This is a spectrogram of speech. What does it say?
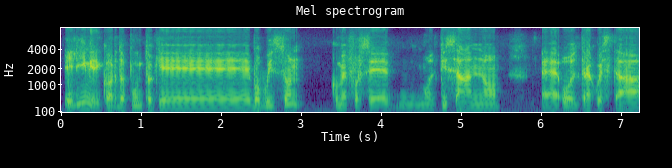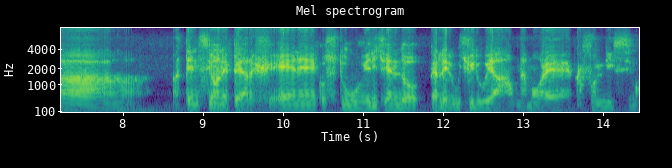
E lì mi ricordo appunto che Bob Wilson come forse molti sanno, eh, oltre a questa attenzione per scene, costumi, dicendo, per le luci lui ha un amore profondissimo.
